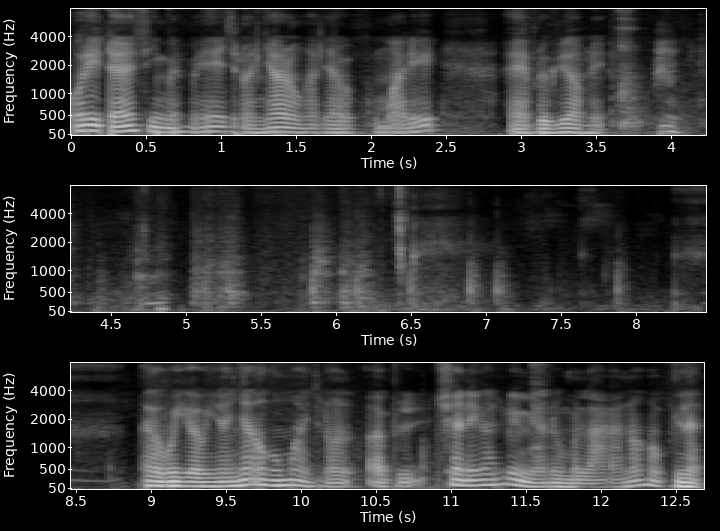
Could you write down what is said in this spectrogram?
ဟိုဒီတန်းစီမယ်မယ်ကျွန်တော်ညတော့ကကျတော့ကိုမိုင်လေးအဲဘယ်လိုပြောရမလဲ အဲဝေယောညအောင်ကမိုင်ကျွန်တော် channel ကလွှင့်မြန်လို့မလာတာနော်ဟုတ်ပြီလား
